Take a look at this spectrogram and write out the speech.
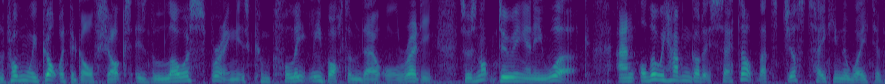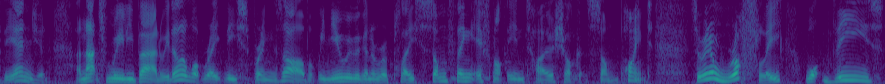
the problem we've got with the Golf shocks is the lower spring is completely bottomed out already, so it's not doing any work. And although we haven't got it set up, that's just taking the weight of the engine, and that's really bad. We don't know what rate these springs are, but we knew we were going to replace something, if not the entire shock at some point. So we know roughly what these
